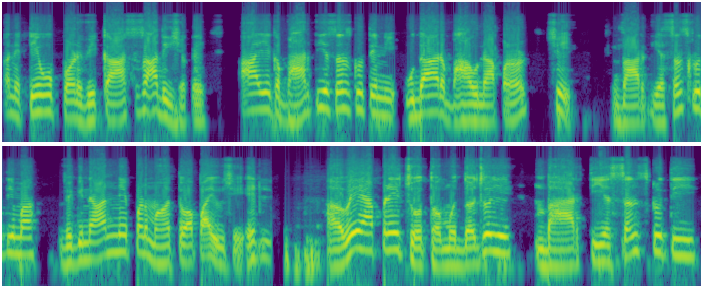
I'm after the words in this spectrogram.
અને તેઓ પણ વિકાસ સાધી શકે. આ એક ભારતીય સંસ્કૃતિની ઉદાર ભાવના પણ છે. ભારતીય સંસ્કૃતિમાં વિજ્ઞાનને પણ મહત્વ અપાયું છે. એટલે હવે આપણે ચોથો મુદ્દો જોઈએ. ભારતીય સંસ્કૃતિ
